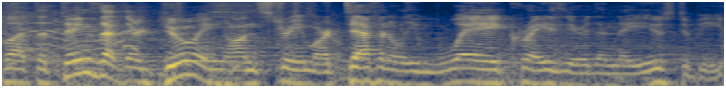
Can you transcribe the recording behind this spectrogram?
But the things that they're doing on stream are definitely way crazier than they used to be.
